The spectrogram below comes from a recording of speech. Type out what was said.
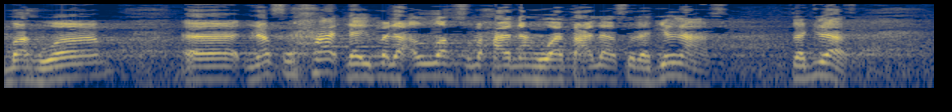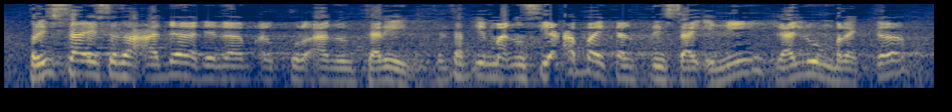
bahawa uh, nasihat daripada Allah Subhanahu wa taala sudah jelas. Sudah jelas. Perisai sudah ada dalam Al-Quranul Karim. Tetapi manusia abaikan perisai ini lalu mereka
